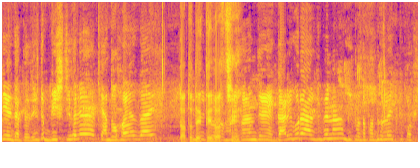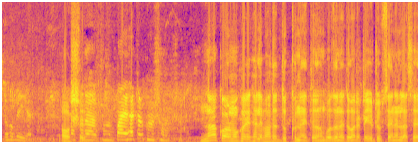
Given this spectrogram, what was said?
দিয়ে বৃষ্টি হলে কাদো হয়ে যায়। তা তো দেখতেই পাচ্ছি। যে গাড়ি ঘোড়া আসবে না বিপদ আপদ হলে একটু কষ্ট হবেই আর কি। অবশ্যই। পায়ে হাঁটার কোনো সমস্যা না কর্ম করে খালি ভাতের দুঃখ নাই তো। বোঝো না তোমার একটা ইউটিউব চ্যানেল আছে।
